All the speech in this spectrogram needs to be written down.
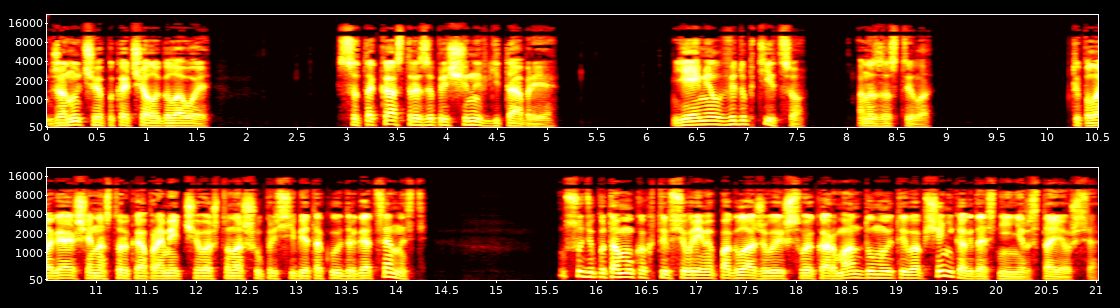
Джанучча покачала головой. «Сатокастры запрещены в Гитабрии». «Я имел в виду птицу». Она застыла. «Ты полагаешь, я настолько опрометчива, что ношу при себе такую драгоценность?» «Судя по тому, как ты все время поглаживаешь свой карман, думаю, ты вообще никогда с ней не расстаешься».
